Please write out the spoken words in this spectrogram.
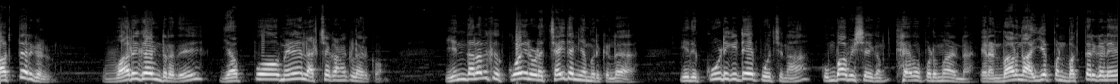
பக்தர்கள் வருகன்றது எப்போவுமே லட்சக்கணக்கில் இருக்கும். இந்த அளவுக்கு கோயிலோட சைதன்யம் இருக்குல்ல இது கூடிக்கிட்டே போச்சுன்னா கும்பாபிஷேகம் தேவைப்படுமா என்ன? என் அன்பார்ந்த ஐயப்பன் பக்தர்களே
